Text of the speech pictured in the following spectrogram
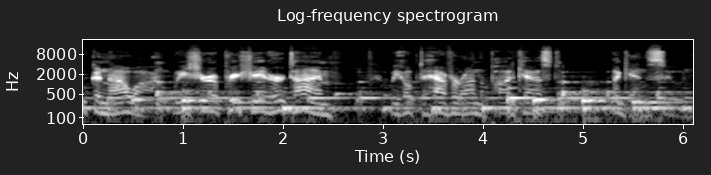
Okinawa. We sure appreciate her time. We hope to have her on the podcast again soon.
